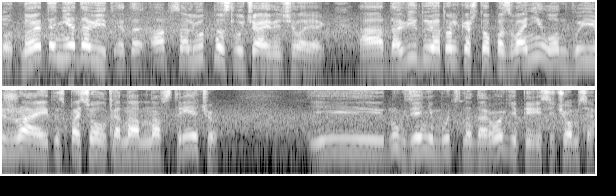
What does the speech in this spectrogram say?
Вот. Но это не Давид, это абсолютно случайный человек. А Давиду я только что позвонил, он выезжает из поселка нам навстречу. И ну где-нибудь на дороге пересечемся.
